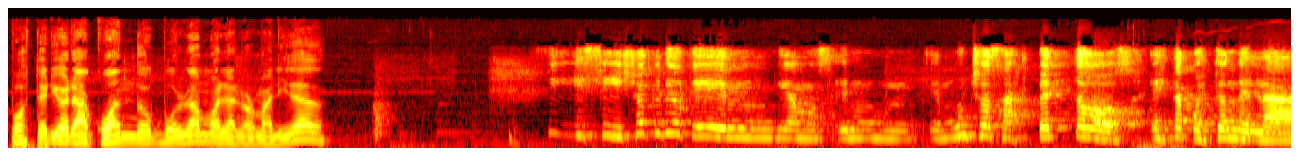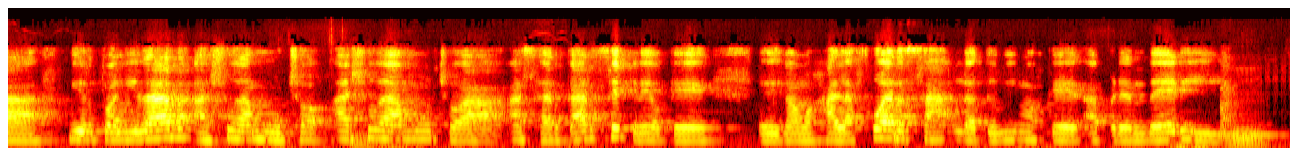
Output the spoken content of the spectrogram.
posterior a cuando volvamos a la normalidad. Sí, sí, yo creo que, mm, digamos, en, muchos aspectos esta cuestión de la virtualidad ayuda mucho, ayuda mucho a, acercarse, creo que, eh, digamos, a la fuerza lo tuvimos que aprender y, mm.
